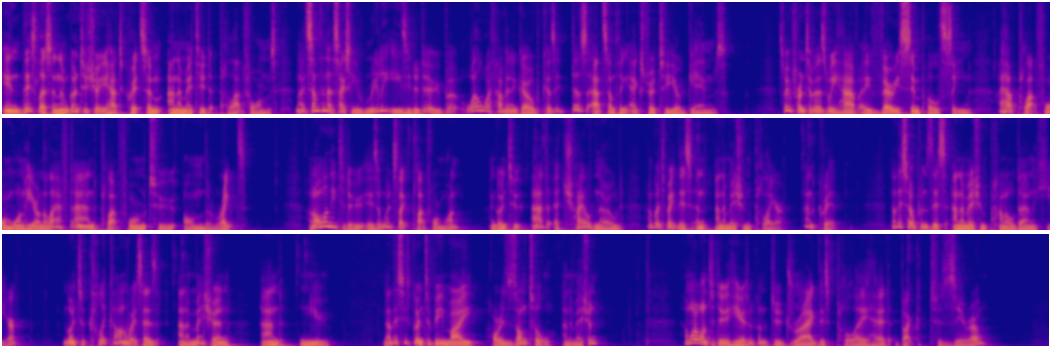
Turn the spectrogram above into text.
In this lesson, I'm going to show you how to create some animated platforms. Now, it's something that's actually really easy to do, but well worth having a go because it does add something extra to your games. So in front of us, we have a very simple scene. I have platform one here on the left and platform two on the right. And all I need to do is I'm going to select platform one. I'm going to add a child node. I'm going to make this an animation player and create. Now this opens this animation panel down here. I'm going to click on where it says animation and new. Now this is going to be my horizontal animation. And what I want to do here is I'm going to drag this playhead back to zero.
